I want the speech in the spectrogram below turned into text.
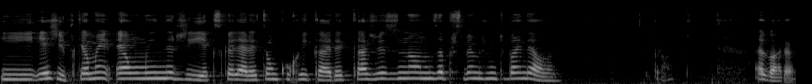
E é giro, porque é uma, é uma energia que se calhar é tão corriqueira que às vezes não nos apercebemos muito bem dela. Pronto. Agora,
